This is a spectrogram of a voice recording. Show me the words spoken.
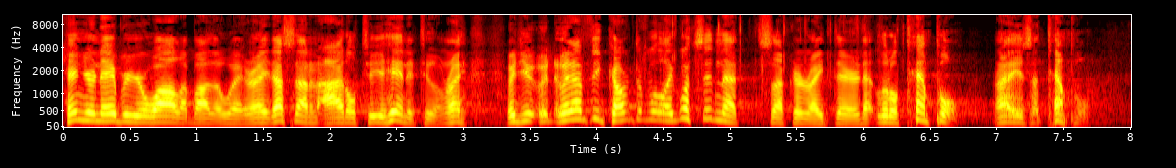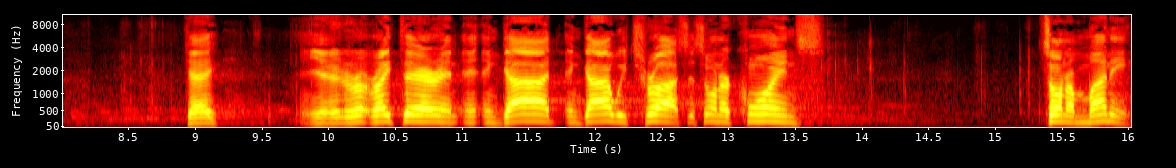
Hand your neighbor your wallet, by the way, right? That's not an idol to you. Hand it to him, right? Would you would that be comfortable? Like, what's in that sucker right there? That little temple, right? It's a temple. Okay? Right there, and, and God, and God we trust. It's on our coins. It's on our money.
